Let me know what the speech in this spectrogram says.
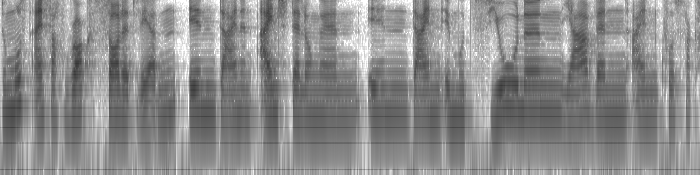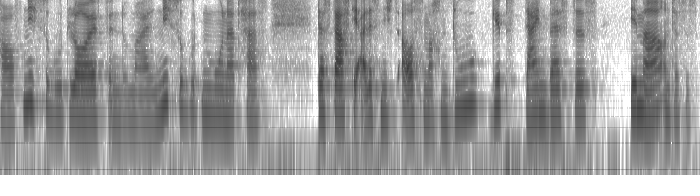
Du musst einfach rock solid werden in deinen Einstellungen, in deinen Emotionen. Ja, wenn ein Kursverkauf nicht so gut läuft, wenn du mal nicht so guten Monat hast, das darf dir alles nichts ausmachen. Du gibst dein Bestes immer und das ist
